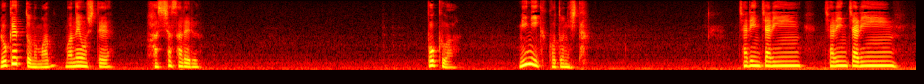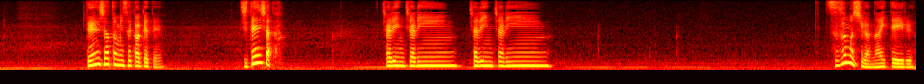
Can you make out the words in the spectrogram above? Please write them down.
ロケットのま真似をして発射される。僕は見に行くことにした。チャリンチャリンチャリンチャリン。電車と見せかけて。自転車だ。チャリンチャリンチャリンチャリン。スズムシが鳴いている。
